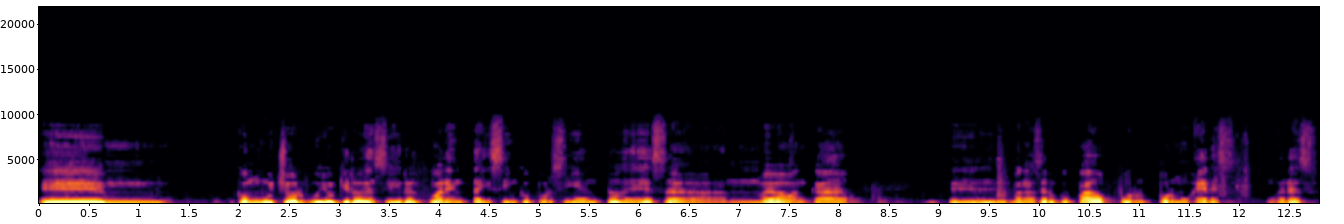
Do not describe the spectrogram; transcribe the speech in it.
Eh, con mucho orgullo quiero decir, el 45% de esa nueva bancada eh, van a ser ocupados por, por mujeres, mujeres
